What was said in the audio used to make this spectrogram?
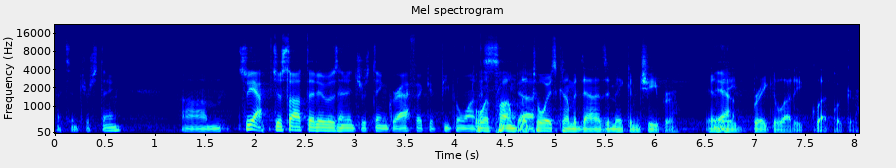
that's interesting. Um, so yeah, just thought that it was an interesting graphic if people want to see problem the. with the toys coming down is they make them cheaper and Yeah. they break a lot, a lot quicker.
